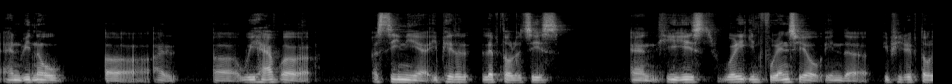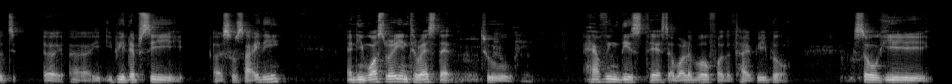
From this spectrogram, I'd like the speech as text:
and we know uh, I, we have a, a senior epileptologist, and he is very influential in the epileptology, epilepsy uh, society, and he was very interested to having this test available for the Thai people. So he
